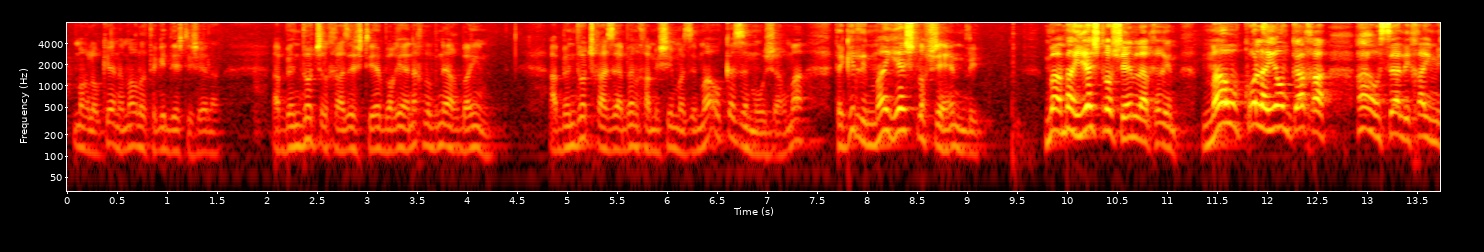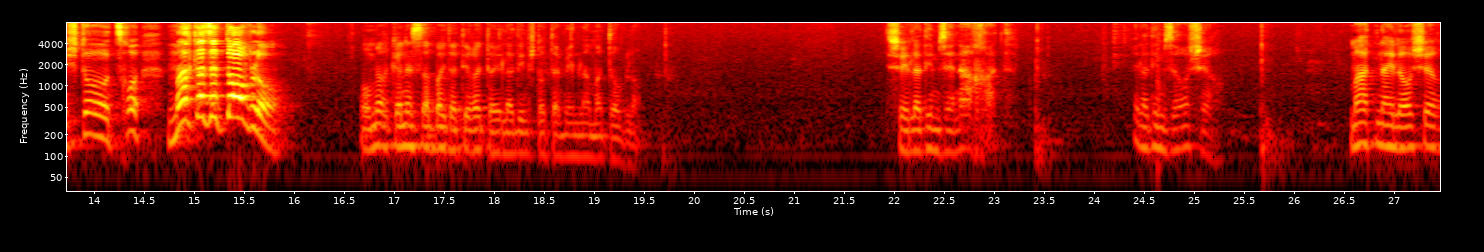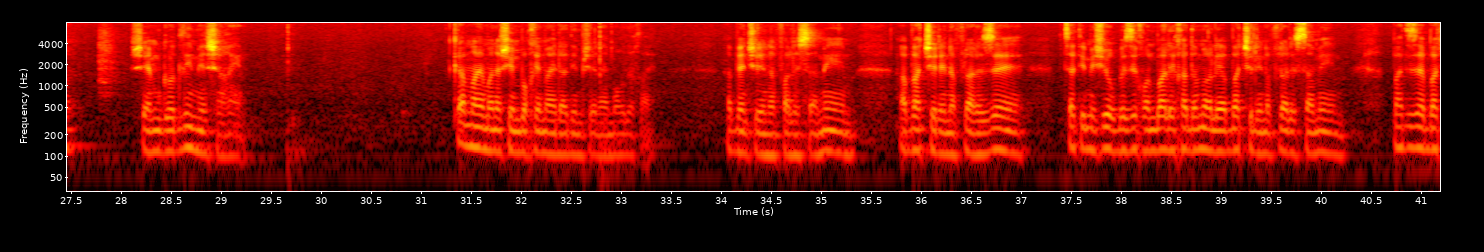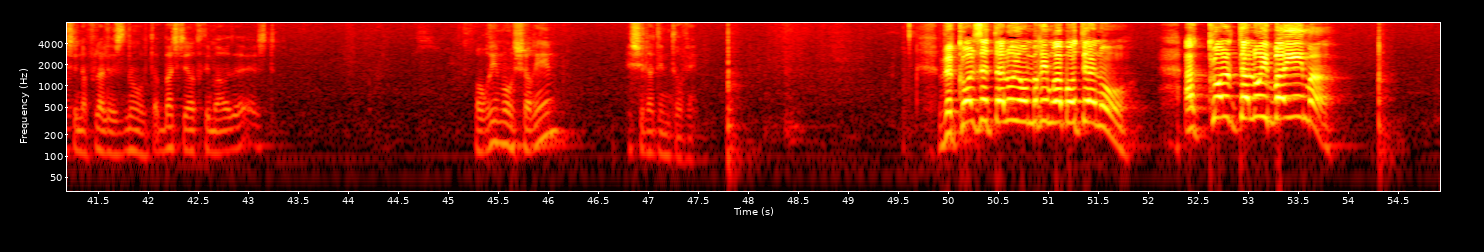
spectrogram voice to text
אמר לו, כן, אמר לו, תגיד, יש לי שאלה. הבן דוד שלך הזה, שתהיה בריא, אנחנו בני 40. הבן דוד שלך הזה, הבן 50 הזה, מה הוא כזה מאושר? מה, תגיד לי, מה יש לו שאין לי? מה, מה יש לו שאין לאחרים? מה הוא כל היום ככה, אה, עושה הליכה עם אשתו, צחוק, מה כזה טוב לו? הוא אומר, כנס הביתה, תראה את הילדים שלו, תבין למה טוב לו. שילדים זה נחת. ילדים זה אושר. מה התנאי לאושר? שהם גודלים ישרים. כמה היום אנשים בוכים מהילדים שלהם, מרדכי? הבן שלי נפל לסמים, הבת שלי נפלה לזה. יצאתי משיעור בזיכרון בעלי, אחד אומר לי, הבת שלי נפלה לסמים. באתי זה, הבת שלי נפלה לזנות, הבת שלי הלכתי מה... הורים מאושרים, יש ילדים טובים. וכל זה תלוי, אומרים רבותינו. הכל תלוי באימא.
